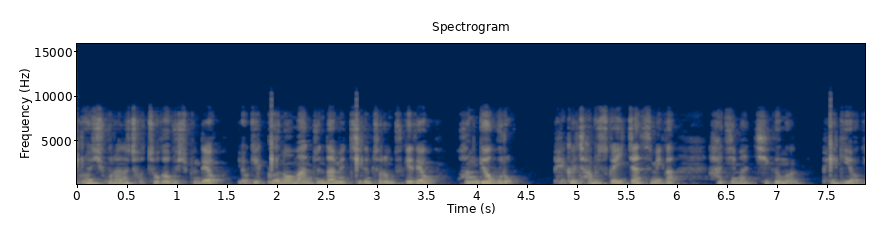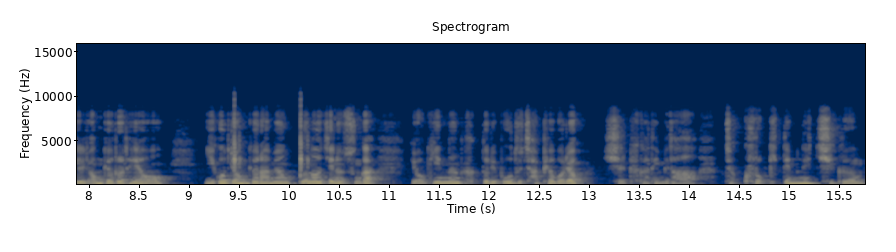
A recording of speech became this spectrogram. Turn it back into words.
이런 식으로 하나 젖혀가고 싶은데요. 여기 끊어만 준다면 지금처럼 두게 돼요. 환격으로 백을 잡을 수가 있지 않습니까? 하지만 지금은 백이 여길 연결을 해요. 이곳 연결하면 끊어지는 순간 여기 있는 흙들이 모두 잡혀버려 실패가 됩니다. 자, 그렇기 때문에 지금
